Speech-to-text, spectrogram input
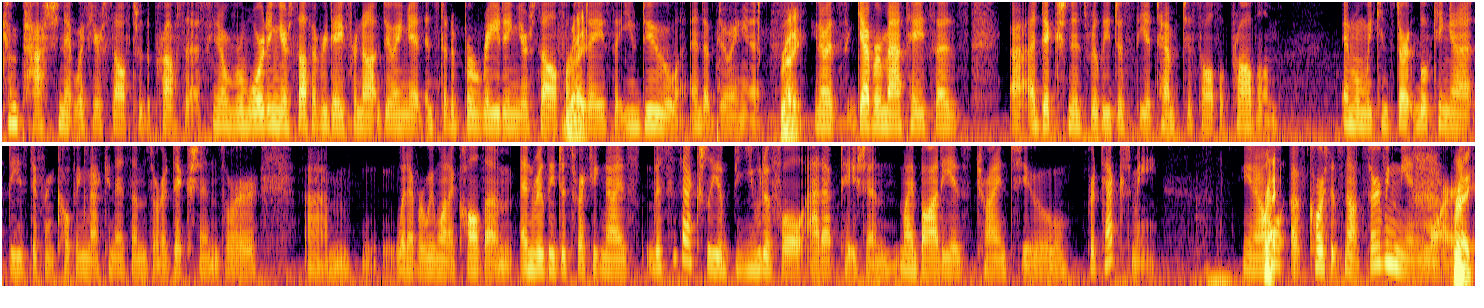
compassionate with yourself through the process. You know, rewarding yourself every day for not doing it instead of berating yourself on Right. the days that you do end up doing it. Right. You know, it's Gabor Mate says uh, addiction is really just the attempt to solve a problem. And when we can start looking at these different coping mechanisms or addictions or um, whatever we want to call them, and really just recognize this is actually a beautiful adaptation. My body is trying to protect me. You know, Right. of course, it's not serving me anymore. Right.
